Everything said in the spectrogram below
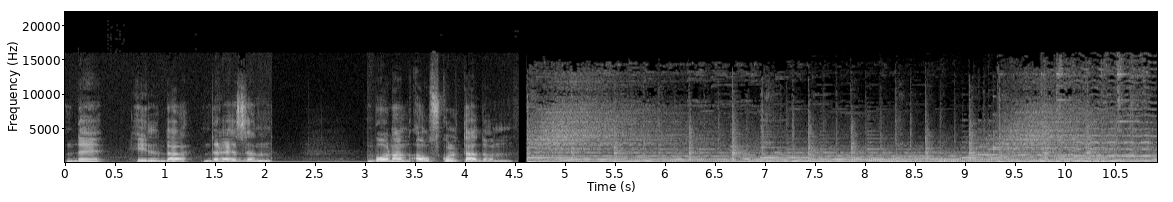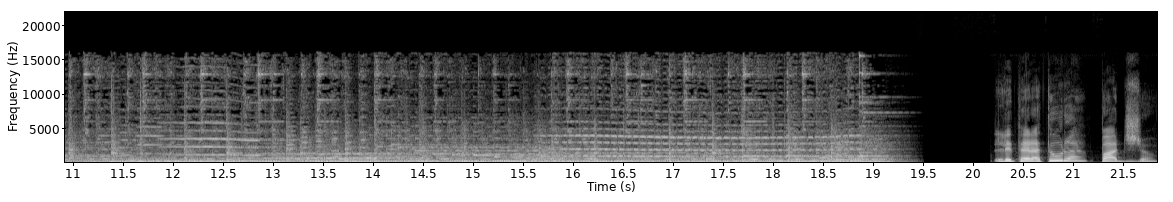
de Hilda Drezen. Bonan auskultadon! Literatura paggio.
